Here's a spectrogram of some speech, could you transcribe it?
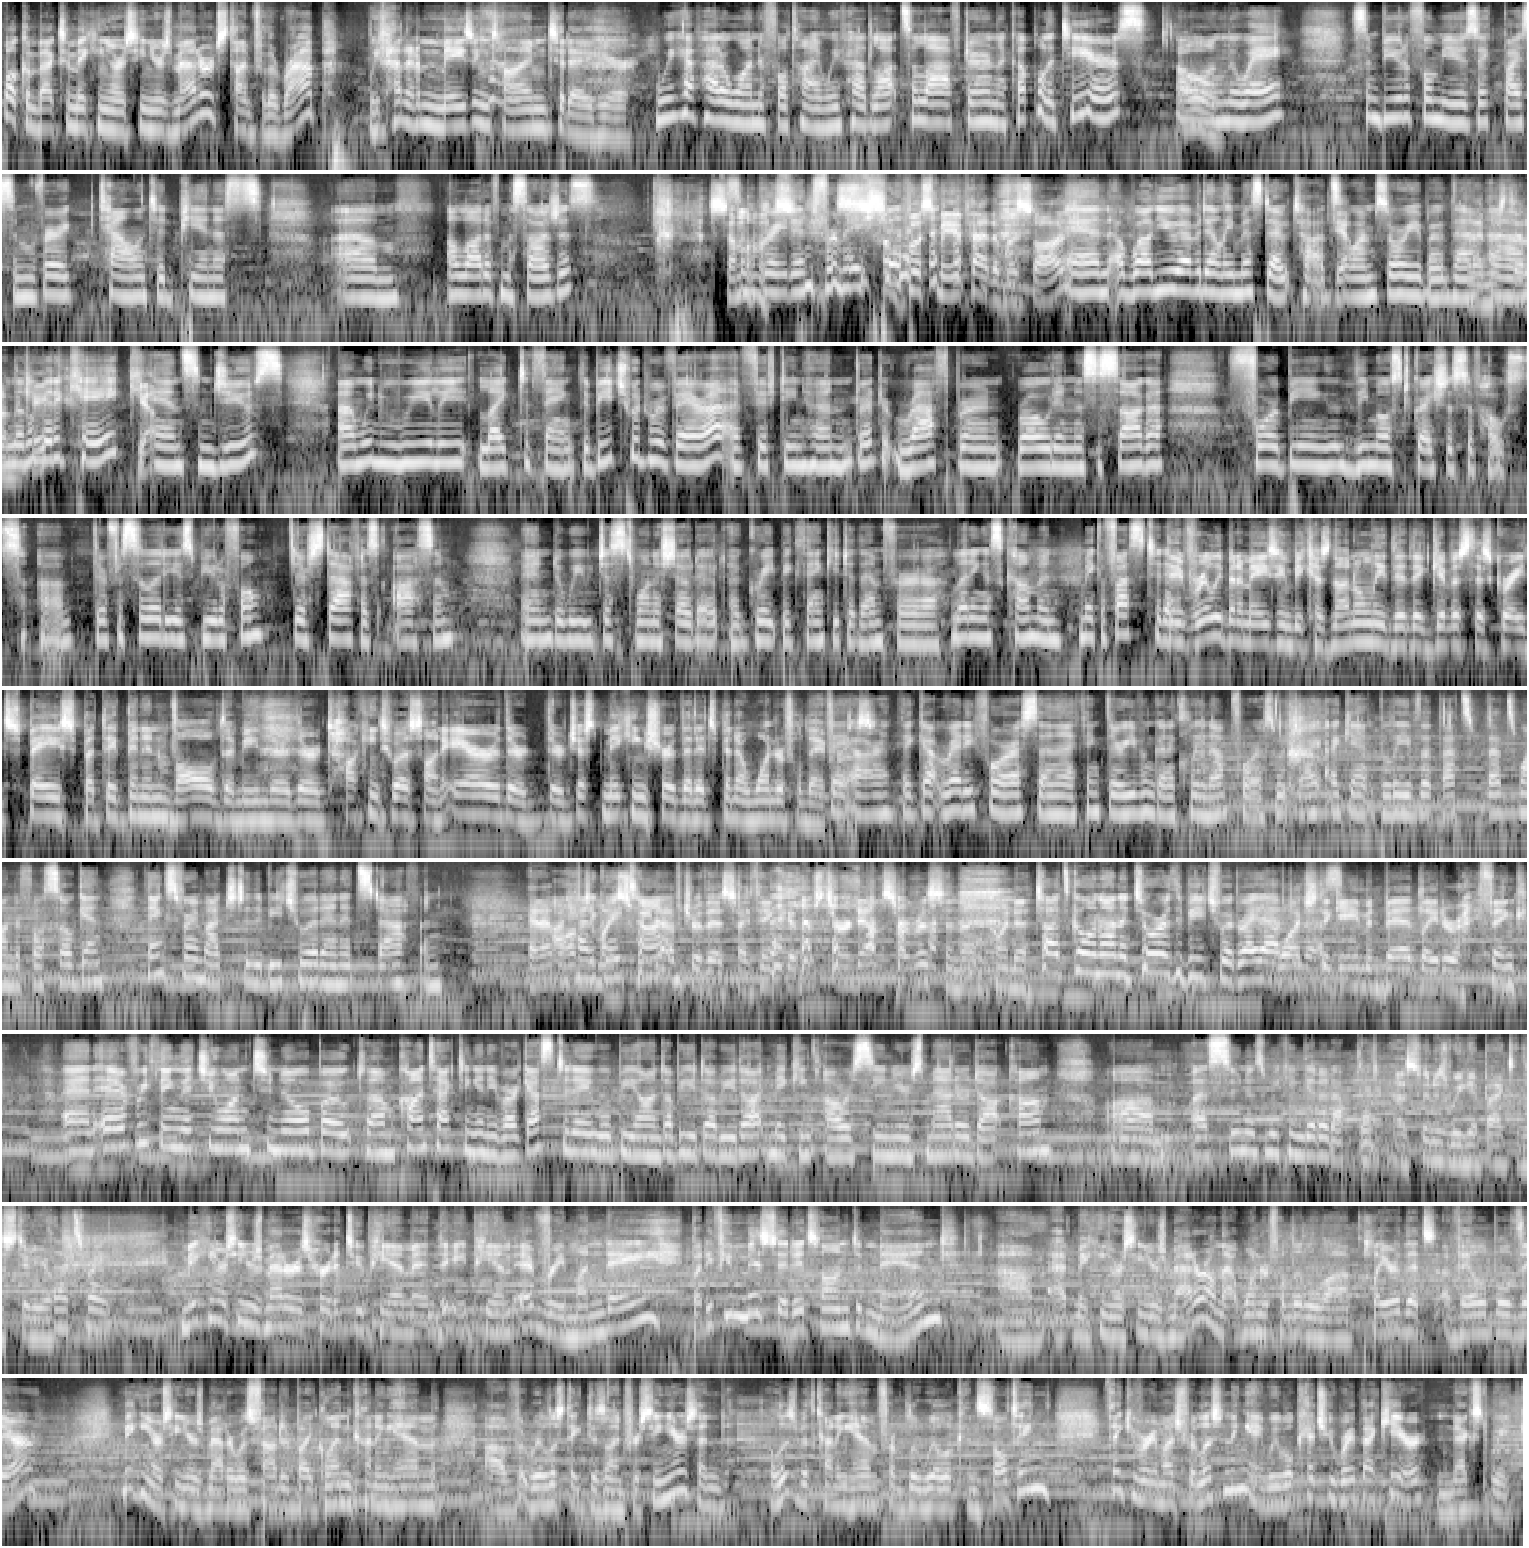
Welcome back to Making Our Seniors Matter. It's time for the wrap. We've had an amazing time today here. We have had a wonderful time. We've had lots of laughter and a couple of tears Oh. along the way. Some beautiful music by some very talented pianists. Um, a lot of massages. Some, Some of great us, information. Some of us may have had a massage. And uh, well, you evidently missed out, Todd. So Yep. I'm sorry about that. And I missed out A little bit of cake Yep. and some juice. Um, we'd really like to thank the Beechwood Rivera at 1500 Rathburn Road in Mississauga for being the most gracious of hosts. Um, their facility is beautiful. Their staff is awesome, and we just want to shout out a great big thank you to them for uh, letting us come and make a fuss today. They've really been amazing because not only did they give us this great space, but they've been involved. I mean, they're they're talking to us on air. They're they're just making sure that it's been a wonderful day for They us. are. They got ready for us, and I think they're even going to clean up for us, which I, I can't believe that that's that's wonderful. So again, thanks very much to the Beechwood and its staff. And And I'm I off to my suite time. after this. I think there's turn down service, and I'm going to Todd's going on a tour of the Beechwood right after watch the game in bed later. I think. And everything that you want to know about um, contacting any of our guests today will be on www.makingourseniorsmatter.com um, as soon as we can get it up there. As soon as we get back to the studio. That's right. Making Our Seniors Matter is heard at 2 p.m. and 8 p.m. every Monday. But if you miss it, it's on demand um, at Making Our Seniors Matter on that wonderful little uh, player that's available there. Making Our Seniors Matter was founded by Glenn Cunningham of Real Estate Design for Seniors and Elizabeth Cunningham from Blue Willow Consulting. Thank you very much for listening, and we will catch you right back here next week.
